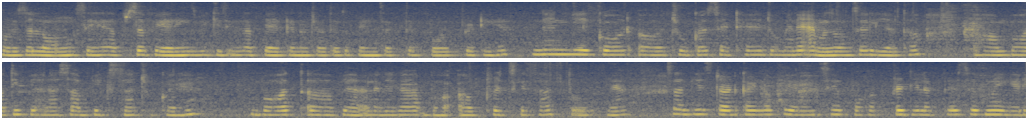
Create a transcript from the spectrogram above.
थोड़े से लॉन्ग से है। अब सिर्फ़ इयर भी किसी के साथ पेयर करना चाहते हो तो पहन सकते हैं, बहुत प्रिटी है। देन ये एक और चोकर सेट है जो मैंने अमेज़ोन से लिया था। बहुत ही प्यारा सा बिग सा चोकर है। बहुत प्यारा लगेगा आउटफिट्स के साथ तो मैं साथ ये स्टर्ट काइंड ऑफ़ इयर है, बहुत प्रिटी लगते हैं। सिर्फ़ मैं इयर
